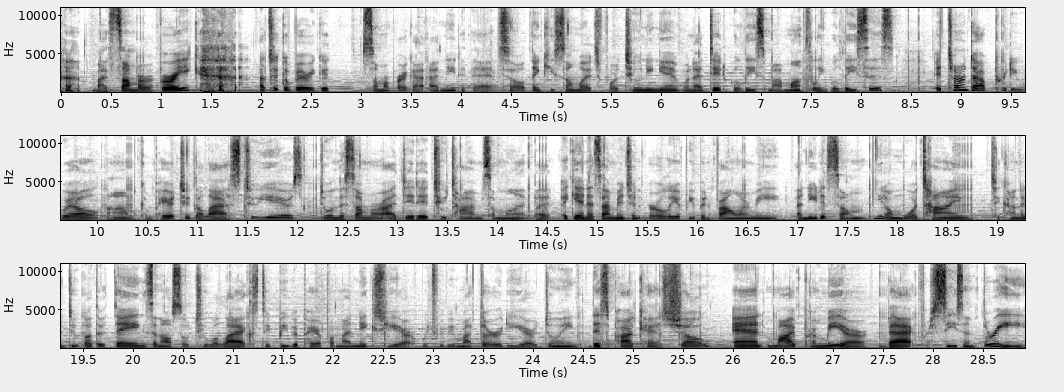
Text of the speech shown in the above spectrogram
my summer break. I took a very good summer break. I, I, needed that. So, thank you so much for tuning in when I did release my monthly releases. It turned out pretty well um, compared to the last two years. During the summer, I did it two times a month. But again, as I mentioned earlier, if you've been following me, I needed some, you know, more time to kind of do other things and also to relax to be prepared for my next year, which would be my third year doing this podcast show. And my premiere back for season three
